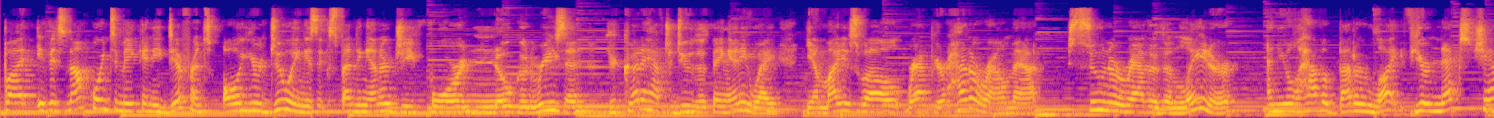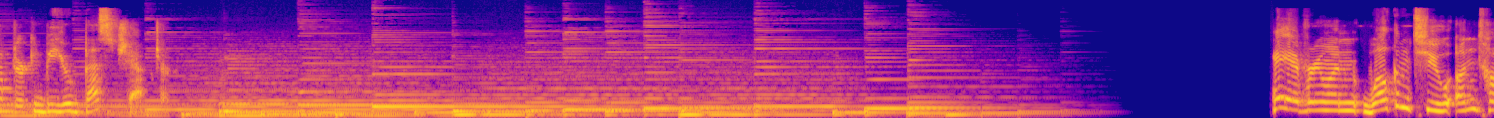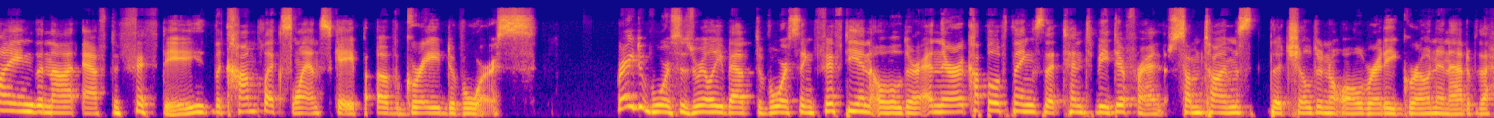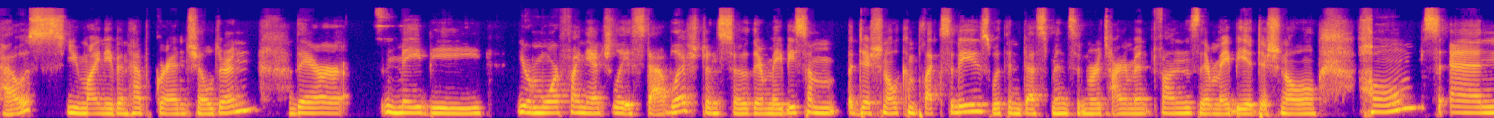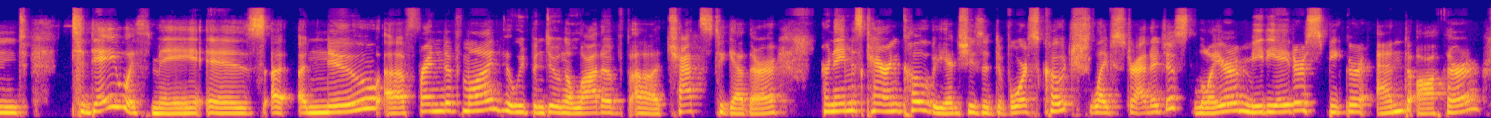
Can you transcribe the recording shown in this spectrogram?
but if it's not going to make any difference, all you're doing is expending energy for no good reason. You're going to have to do the thing anyway. You might as well wrap your head around that sooner rather than later, and you'll have a better life. Your next chapter can be your best chapter. Everyone, welcome to Untying the Knot After 50, the complex landscape of gray divorce. Gray divorce is really about divorcing 50 and older, and there are a couple of things that tend to be different. Sometimes the children are already grown and out of the house. You might even have grandchildren. There may be you're more financially established. And so there may be some additional complexities with investments and retirement funds. There may be additional homes. And today with me is a, a new uh, friend of mine who we've been doing a lot of uh, chats together. Her name is Karen Covy, and she's a divorce coach, life strategist, lawyer, mediator, speaker, and author.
